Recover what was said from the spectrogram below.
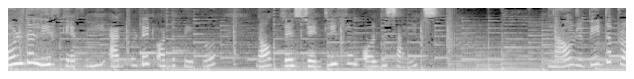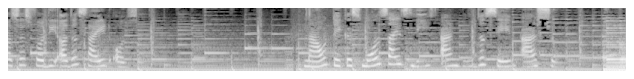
Hold the leaf carefully and put it on the paper. Now press gently from all the sides. Now repeat the process for the other side also. Now take a small size leaf and do the same as shown.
